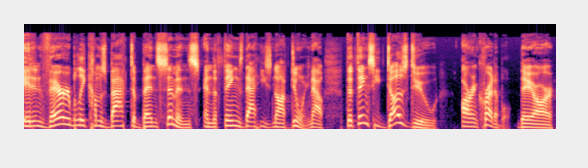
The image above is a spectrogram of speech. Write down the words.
it invariably comes back to Ben Simmons and the things that he's not doing. Now, the things he does do are incredible. They are,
